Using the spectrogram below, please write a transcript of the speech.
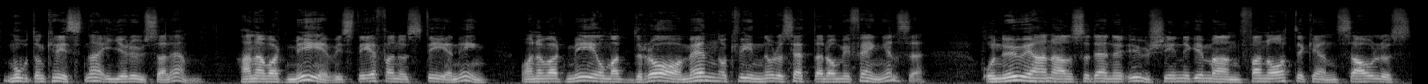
mot de kristna i Jerusalem. Han har varit med vid Stefanus stening och han har varit med om att dra män och kvinnor och sätta dem i fängelse. Och nu är han alltså denne ursinnige man, fanatiken Saulus,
